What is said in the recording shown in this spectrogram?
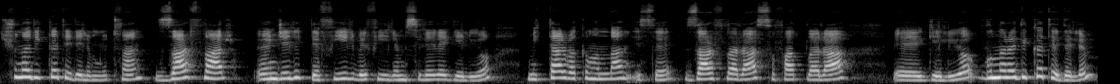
Şuna dikkat edelim lütfen. Zarflar öncelikle fiil ve fiilimsilere geliyor. Miktar bakımından ise zarflara, sıfatlara e, geliyor. Bunlara dikkat edelim.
